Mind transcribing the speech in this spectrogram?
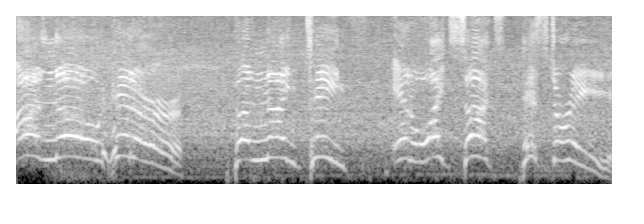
A no hitter! The 19th in White Sox history!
